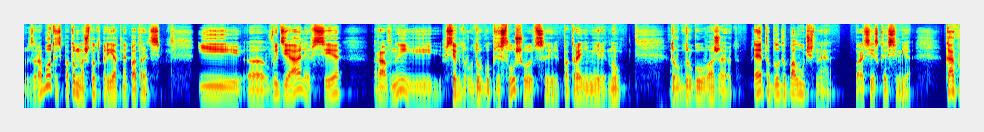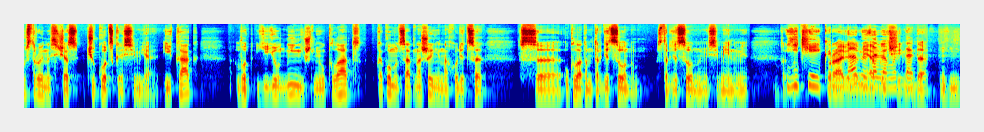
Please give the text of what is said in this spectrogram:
заработать, потом на что-то приятное потратить. И э, в идеале все равны и все друг к другу прислушиваются, или, по крайней мере, ну, друг друга уважают. Это благополучная российская семья как устроена сейчас чукотская семья и как вот ее нынешний уклад, в каком он соотношении находится с укладом традиционным, с традиционными семейными как ячейками, правилами, да, обычаями. Да. Угу.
